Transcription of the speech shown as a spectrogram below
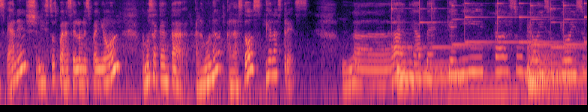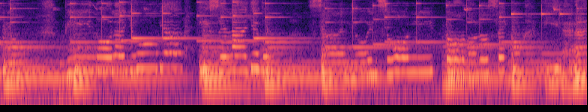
Spanish? ¿Listos para hacerlo en español? Vamos a cantar a la una, a las dos y a las tres. La araña pequeñita subió y subió y subió. Vino la lluvia y se la llevó. Salió el sol y todo lo secó. Y la araña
